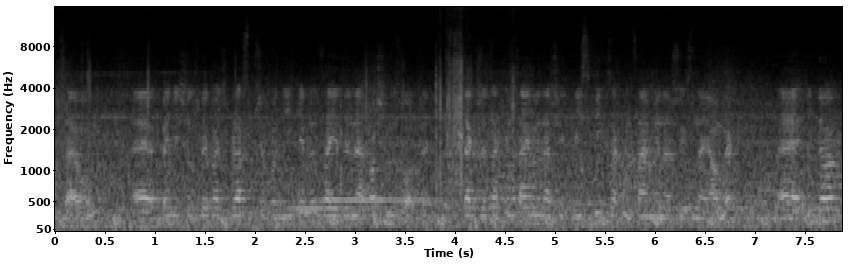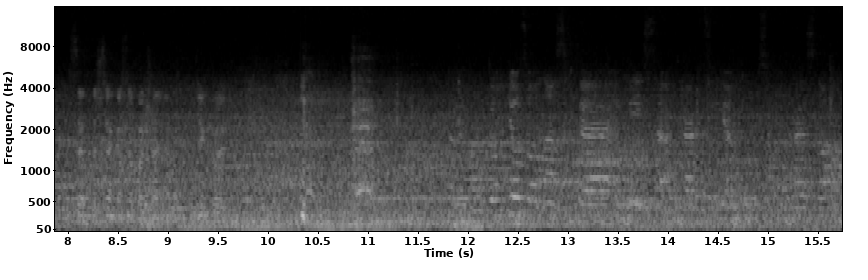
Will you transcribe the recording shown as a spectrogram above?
muzeum będzie się odbywać wraz z przewodnikiem za jedyne 8 zł. Także zachęcajmy naszych bliskich, zachęcajmy naszych znajomych i do serdecznego zobaczenia. Dziękuję. Dowiozą nas te miejsca atrakcji o zebranie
